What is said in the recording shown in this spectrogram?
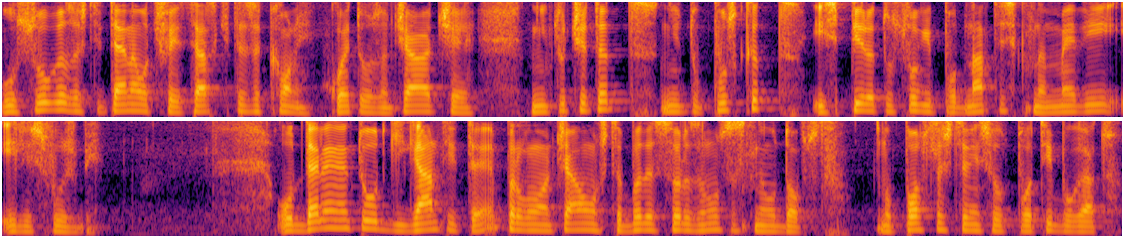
Услуга защитена от швейцарските закони, което означава, че нито четат, нито пускат и спират услуги под натиск на медии или служби. Отделянето от гигантите първоначално ще бъде свързано с неудобство, но после ще ни се отплати богато.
